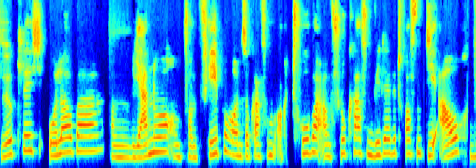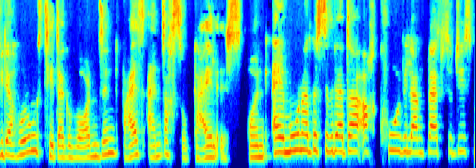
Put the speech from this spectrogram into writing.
wirklich Urlauber vom Januar und vom Februar und sogar vom Oktober am Flughafen wieder getroffen, die auch Wiederholungstäter geworden sind, weil es einfach so geil ist. Und ey, Mona, bist du wieder da? Ach cool, wie lange bleibst du diesmal?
